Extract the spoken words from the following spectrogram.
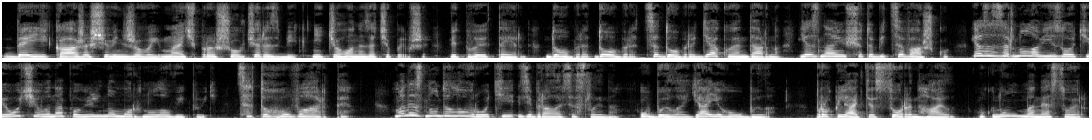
Дей каже, що він живий, меч пройшов через бік, нічого не зачепивши, відповів Тейрн. Добре, добре, це добре, дякую, Андарно. Я знаю, що тобі це важко. Я зазирнула в її золоті очі, вона повільно моргнула у відповідь. Це того варте. Мене знудило в роті, зібралася слина. Убила, я його убила. Прокляття, Соренгайл. гукнув мене Сойер.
